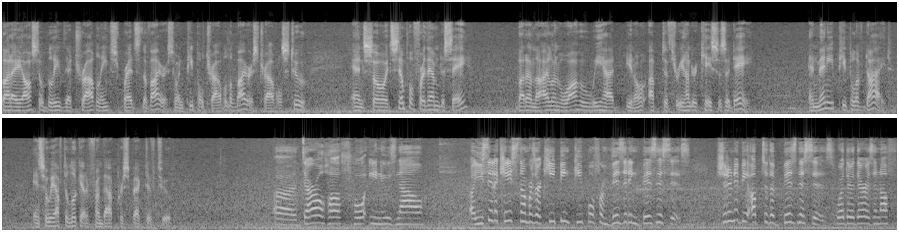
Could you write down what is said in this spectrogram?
but I also believe that traveling spreads the virus. When people travel, the virus travels too. And so it's simple for them to say, but on the island of Oahu, we had, you know, up to 300 cases a day. And many people have died. And so we have to look at it from that perspective too. Uh, Daryl Huff, Hawaii News Now. Uh, you say the case numbers are keeping people from visiting businesses. Shouldn't it be up to the businesses whether there is enough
